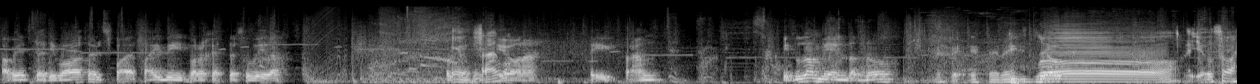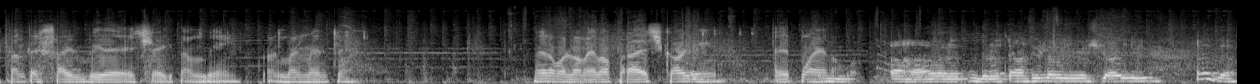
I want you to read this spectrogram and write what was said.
Papi, este tipo va a hacer 5B por el resto de su vida. Porque ¿En funciona. Sí, Fran. Y tú también, los dos. Este, este. Yo, yo uso bastante el side B de shake también, normalmente. Pero por lo menos para edge guarding es bueno. Ajá, pero tú lo estás haciendo bien, Charlie. Anda.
